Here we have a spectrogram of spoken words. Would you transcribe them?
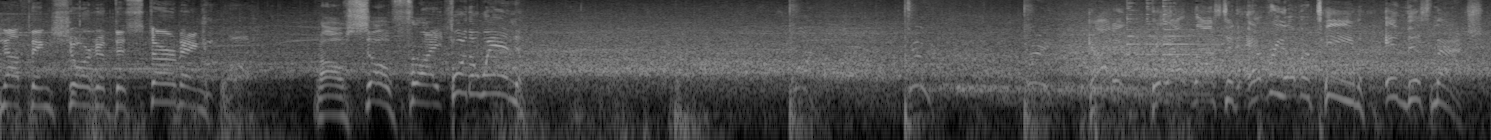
nothing short of disturbing. Oh, so fright for the win. Got it. They outlasted every other team in this match.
